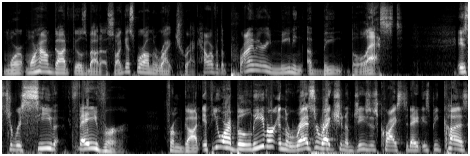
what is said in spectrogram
more more how God feels about us. So I guess we're on the right track. However, the primary meaning of being blessed is to receive favor from God. If you are a believer in the resurrection of Jesus Christ today, it is because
